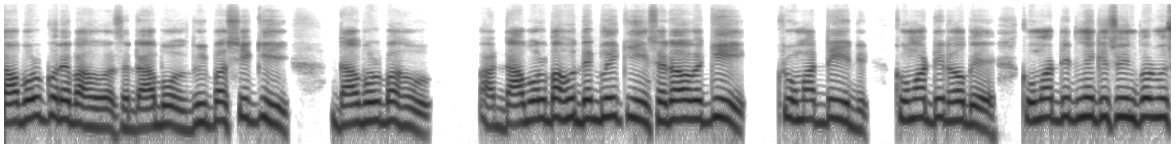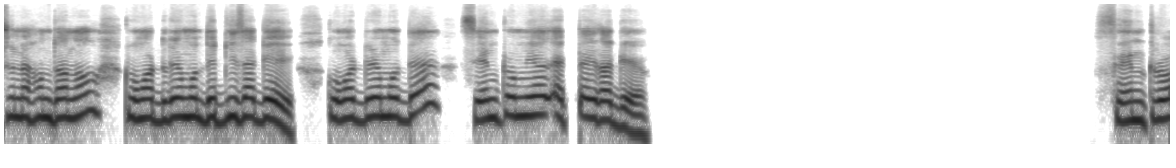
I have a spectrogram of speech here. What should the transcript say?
ডাবল করে বাহু আছে? ডাবল। দুই পাশে কি? ডাবল বাহু। আর ডাবল বাহু দেখলে কি? সেটা হবে কি? ক্রোমাটিড। ক্রোমাটিড হবে। ক্রোমাটিড নিয়ে কিছু ইনফরমেশন এখন জানো? ক্রোমাটিডের মধ্যে কি থাকে? ক্রোমাটিডের মধ্যে সেন্ট্রোমিয়ার একটাই থাকে। সেন্ট্রো,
